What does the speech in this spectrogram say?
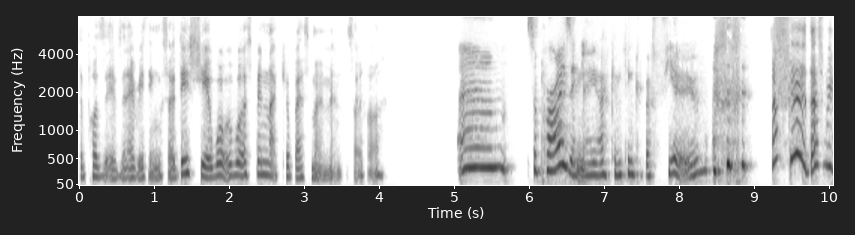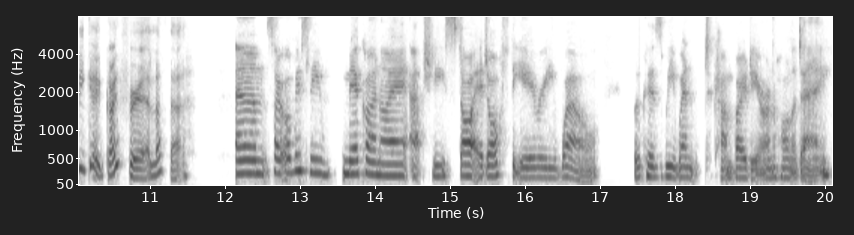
the positives and everything. So this year what what's been like your best moment so far? Um surprisingly, I can think of a few. That's good. That's really good. Go for it. I love that. Um, so obviously, Mirko and I actually started off the year really well because we went to Cambodia on holiday.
